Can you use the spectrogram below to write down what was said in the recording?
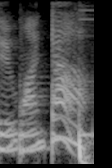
two, one, go!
